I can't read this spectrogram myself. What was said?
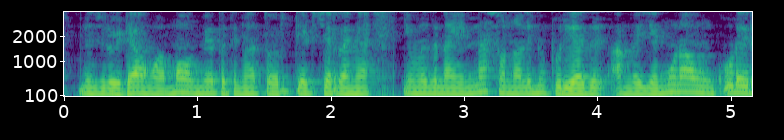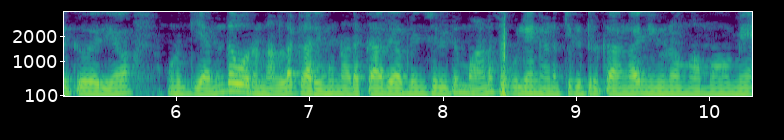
அப்படின்னு சொல்லிட்டு அவங்க அம்மா உண்மையை பார்த்தீங்கன்னா துரத்தி அடிச்சிடுறாங்க. இவனுக்கு நான் என்ன சொன்னாலுமே புரியாது. அங்கே யமுனா உன் கூட இருக்க வரையும் உனக்கு எந்த ஒரு நல்ல காரியமும் நடக்காது அப்படின்னு சொல்லிட்டு மனசுக்குள்ளேயே நினச்சிக்கிட்டு இருக்காங்க நீனும் அவங்க அம்மாவுமே.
